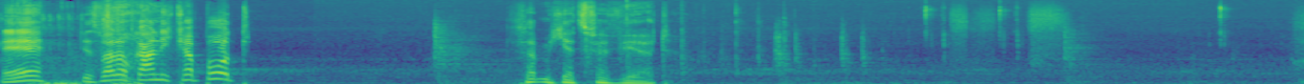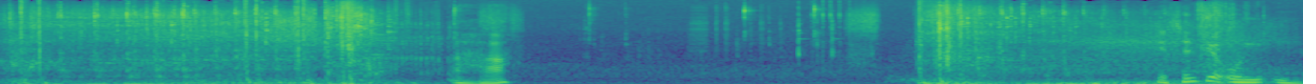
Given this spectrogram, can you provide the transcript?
Hä? Das war doch gar nicht kaputt. Das hat mich jetzt verwirrt. Sind wir unten.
